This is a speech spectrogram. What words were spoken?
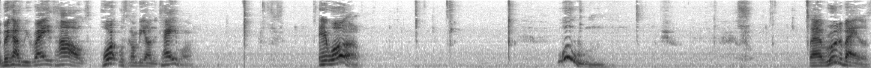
because we raised hogs, pork was going to be on the table. It was. Woo. Uh, rutabagas,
